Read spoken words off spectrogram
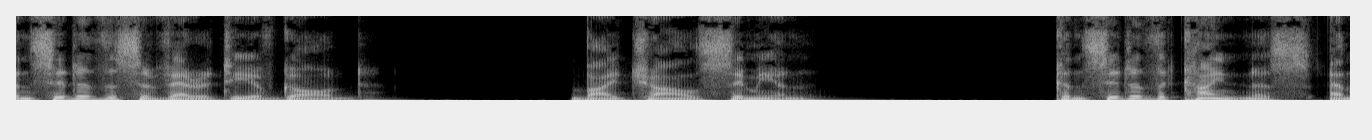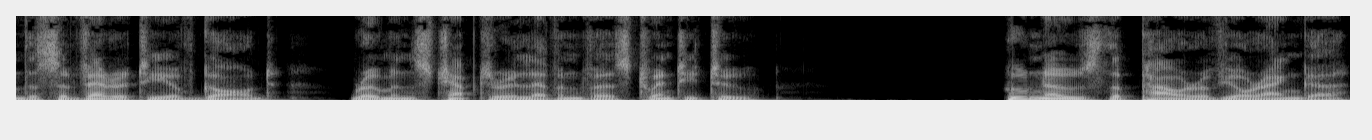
Consider the severity of God. By Charles Simeon. Consider the kindness and the severity of God. Romans chapter 11 verse 22. Who knows the power of your anger?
